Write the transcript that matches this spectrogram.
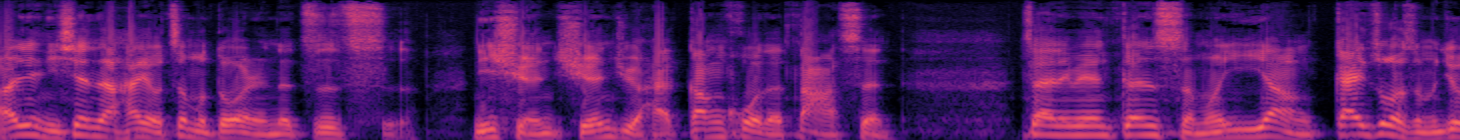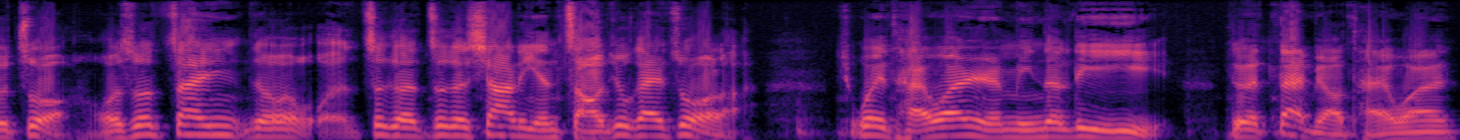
而且你现在还有这么多人的支持，你选选举还刚获得大胜，在那边跟什么一样，该做什么就做。我说在这个这个夏立言早就该做了，为台湾人民的利益。对，代表台湾，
